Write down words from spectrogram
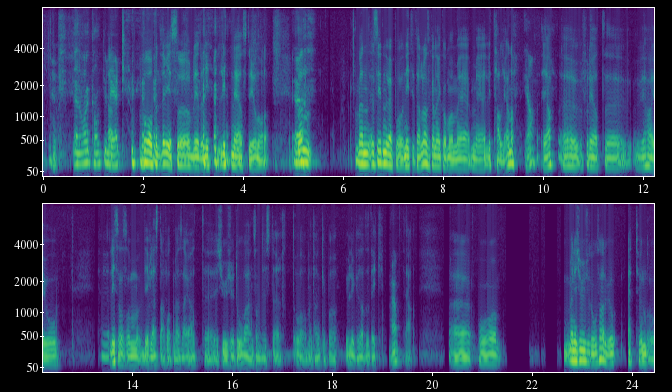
det var kalkulert. Forhåpentligvis så blir det litt, litt mer styr nå, da. Men, men siden du er på 90-tallet, så kan jeg komme med, med litt tall igjen, da. Ja. Ja, eh, fordi at eh, vi har jo Litt sånn som de fleste har fått med seg, at eh, 2022 var en sånn dystert år med tanke på ulykkesstatistikk. Ja. Eh, og, men i 2022 så hadde vi jo 100,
